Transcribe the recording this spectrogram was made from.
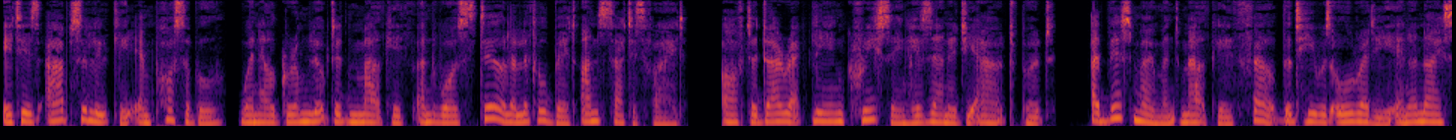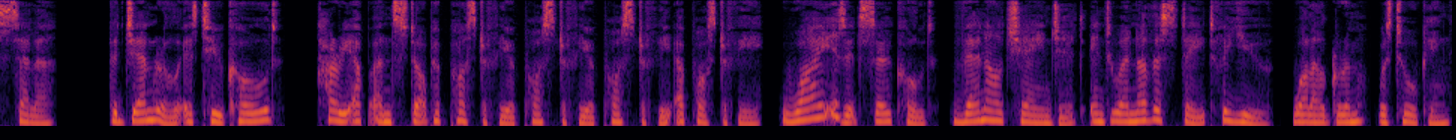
it is absolutely impossible. When Algrim looked at Malkith and was still a little bit unsatisfied, after directly increasing his energy output, at this moment Malkith felt that he was already in a nice cellar. The general is too cold, Hurry up and stop apostrophe apostrophe apostrophe apostrophe. Why is it so cold? Then I'll change it into another state for you. While Algrim was talking,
